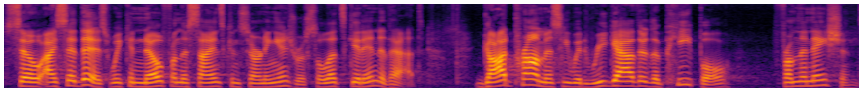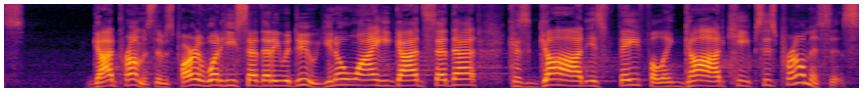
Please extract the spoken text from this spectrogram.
So I said this we can know from the signs concerning Israel. So let's get into that. God promised he would regather the people from the nations. God promised. It was part of what he said that he would do. You know why he, God said that? Because God is faithful and God keeps his promises.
